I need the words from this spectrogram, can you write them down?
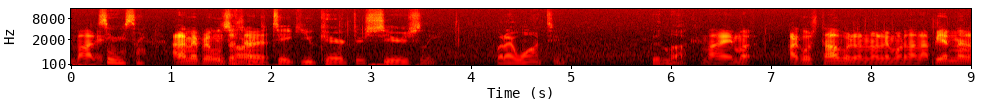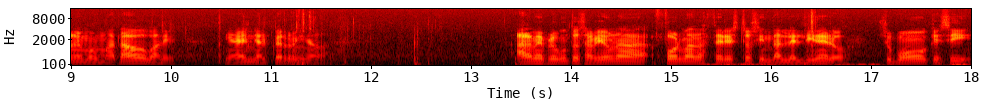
Vale. Seriously. Ahora me It's pregunto, hard to ¿sabe- take you characters seriously, but I want to. Good luck. Vale, hemos- ha costado, pero no le hemos dado la pierna, no le hemos matado, vale. Ni a él, ni al perro, ni nada. Ahora me pregunto si habría una forma de hacer esto sin darle el dinero. Supongo que sí.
